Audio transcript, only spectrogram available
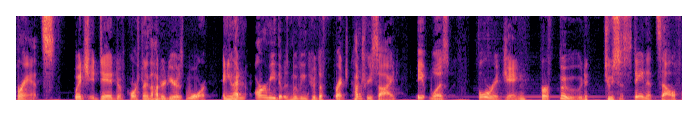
France, which it did, of course, during the Hundred Years' War, and you had an army that was moving through the French countryside, it was foraging for food to sustain itself.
